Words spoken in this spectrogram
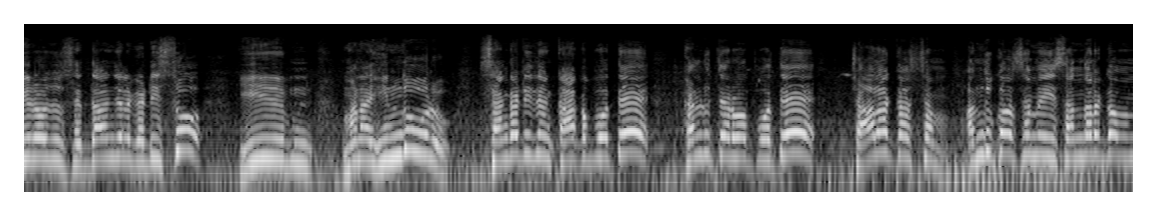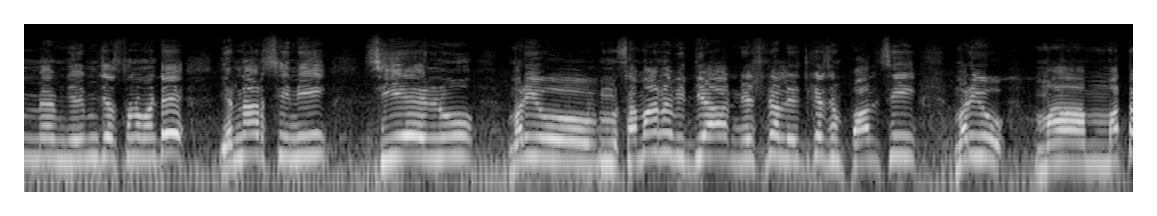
ఈరోజు శ్రద్ధాంజలి ఘటిస్తూ ఈ మన హిందువులు సంఘటితం కాకపోతే కళ్ళు తెరవపోతే చాలా కష్టం. అందుకోసమే ఈ సందర్భం మేము ఏం చేస్తున్నామంటే ఎన్ఆర్సీని సిఏను మరియు సమాన విద్య నేషనల్ ఎడ్యుకేషన్ పాలసీ మరియు మా మత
